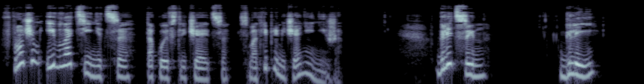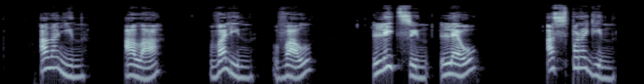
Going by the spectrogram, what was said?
Впрочем, и в латинице такое встречается. Смотри примечание ниже. Глицин, гли, аланин, ала, валин, вал, лейцин, лео, аспарагин,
